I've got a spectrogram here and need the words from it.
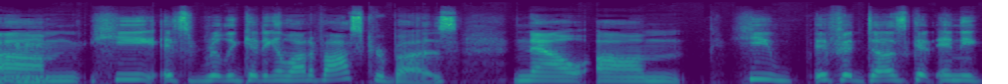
Um, he is really getting a lot of Oscar buzz now. Um, he, if it does get any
